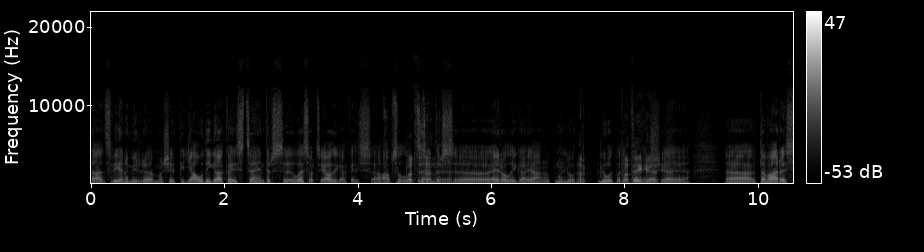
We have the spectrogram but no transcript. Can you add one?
tādas vienam ir, uh, man šķiet, ka jaudīgākais centrs, uh, Lesorts jaudīgākais uh, absolūts Partizanē, centrs uh, Eirolīgā. Jā, nu, man ļoti, Ar- ļoti patīk. patīk, jā, jā, jā. Uh, Tavares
